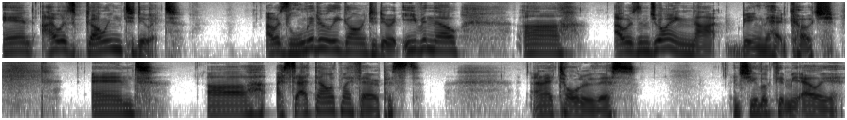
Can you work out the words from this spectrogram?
And I was going to do it. I was literally going to do it, even though uh, I was enjoying not being the head coach. And uh, I sat down with my therapist and I told her this. And she looked at me, Elliott,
